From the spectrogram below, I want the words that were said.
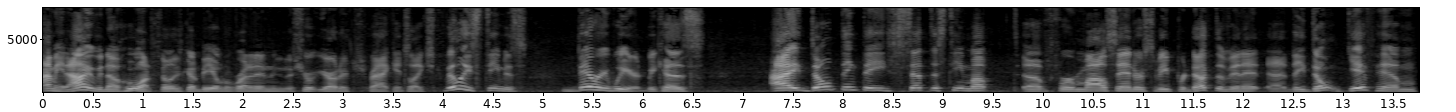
I mean, I don't even know who on Philly's going to be able to run it in, in the short yardage package. Like, Philly's team is very weird because I don't think they set this team up uh, for Miles Sanders to be productive in it. Uh, they don't give him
